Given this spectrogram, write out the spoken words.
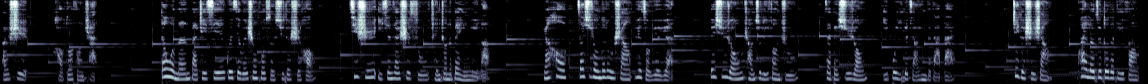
而是好多房产。当我们把这些归结为生活所需的时候，其实已陷在世俗沉重的背影里了。然后在虚荣的路上越走越远，被虚荣长距离放逐，再被虚荣一步一个脚印的打败。这个世上。快乐最多的地方，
